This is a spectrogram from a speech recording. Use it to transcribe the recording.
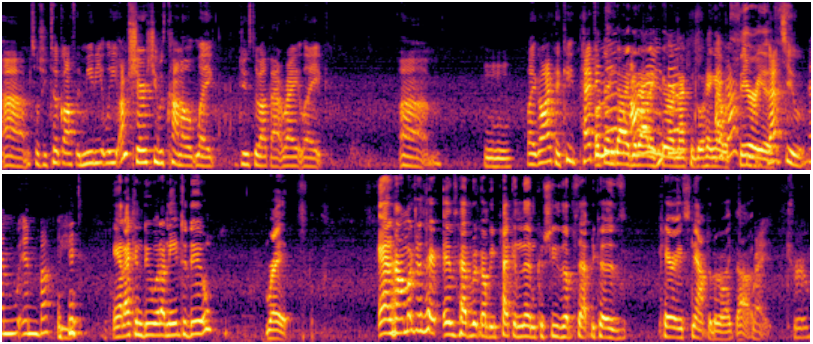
Um, so she took off immediately. I'm sure she was kind of like juiced about that, right? Like, um, like oh, I could keep pecking But then gotta get out of here and. I can go hang out with got you. Sirius. That too, and and Buckbeak. And I can do what I need to do? Right. And how much is, He- is Hedwig gonna be pecking them because she's upset because Harry snapped at her like that? right, true.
